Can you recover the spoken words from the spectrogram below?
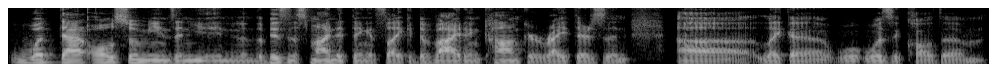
what that also means, and you- in the business minded thing, it's like divide and conquer, right? There's an uh like a what was it called um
